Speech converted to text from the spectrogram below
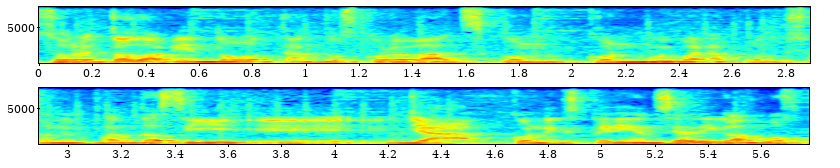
sobre todo habiendo tantos corebacks con, con muy buena producción en fantasy, eh, ya con experiencia, digamos,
